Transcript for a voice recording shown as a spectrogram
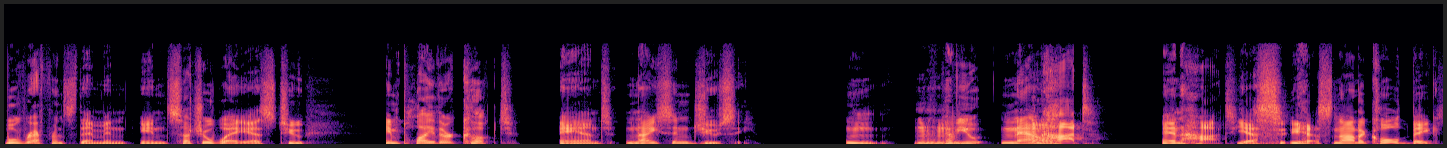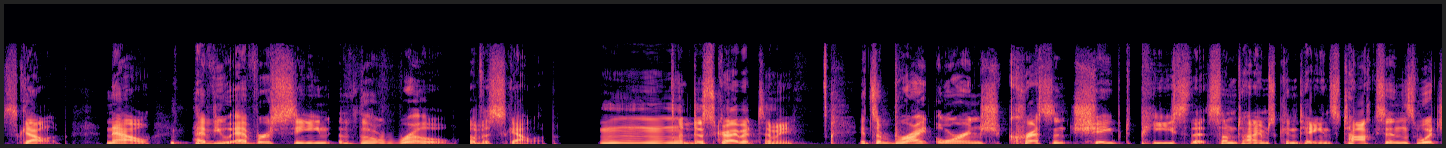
we'll reference them in in such a way as to imply they're cooked and nice and juicy. Mm. Mhm. Have you now and hot. and hot? Yes, yes, not a cold baked scallop. Now, have you ever seen the roe of a scallop? Mm, describe it to me. It's a bright orange crescent shaped piece that sometimes contains toxins, which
